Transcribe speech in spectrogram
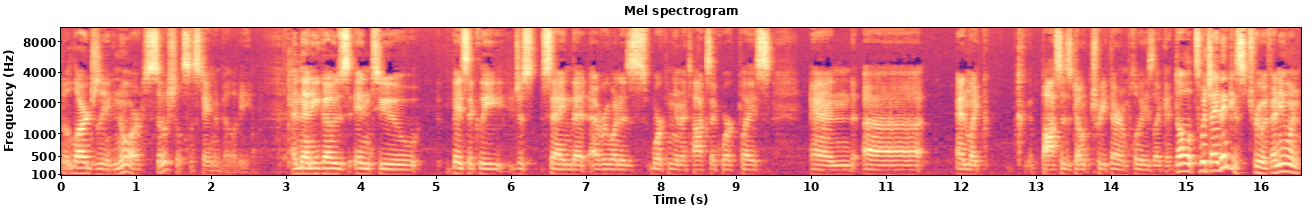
but largely ignore social sustainability. And then he goes into basically just saying that everyone is working in a toxic workplace, and uh, and like bosses don't treat their employees like adults, which I think is true. If anyone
